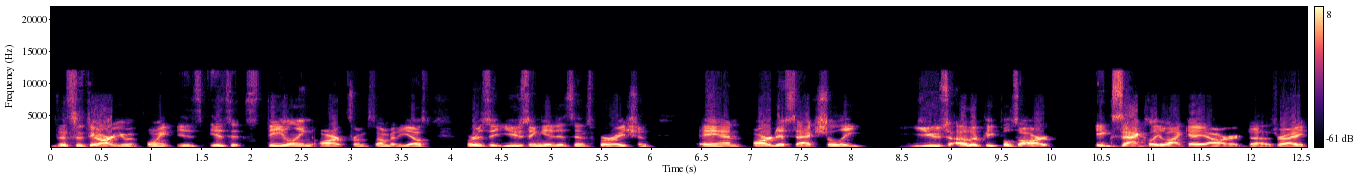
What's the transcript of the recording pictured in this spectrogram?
this is the argument point is is it stealing art from somebody else or is it using it as inspiration? And artists actually use other people's art exactly mm-hmm. like AI does, right?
